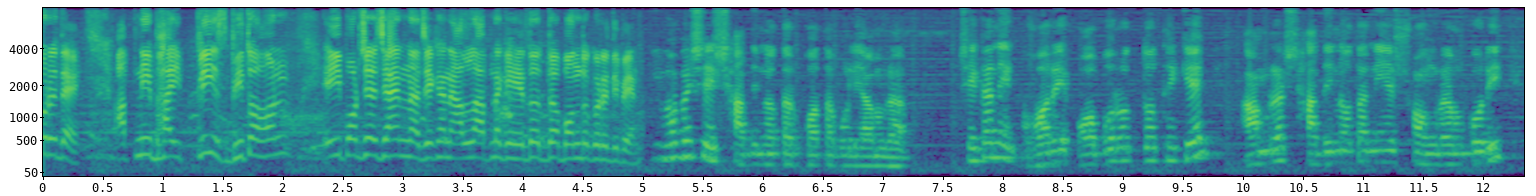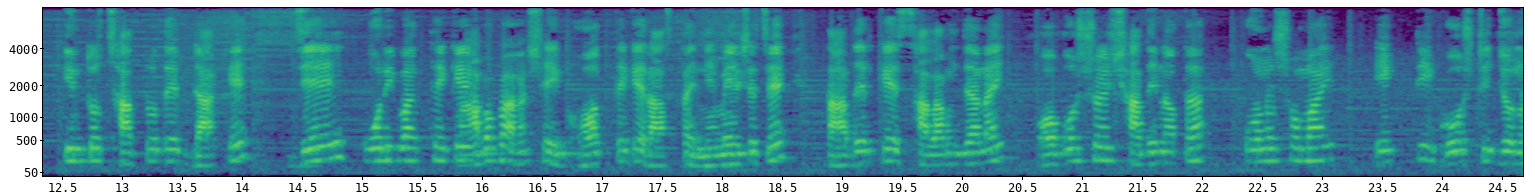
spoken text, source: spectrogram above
করে দেয়। আপনি ভাই প্লিজ ভীত হন। এই পর্যায়ে যান না, যেখানে আল্লাহ আপনাকে হেদের দেওয়া বন্ধ করে দিবেন। কীভাবে সেই স্বাধীনতার কথা বলি আমরা? সেখানে ঘরে অবরুদ্ধ থেকে আমরা স্বাধীনতা নিয়ে সংগ্রাম করি, কিন্তু ছাত্রদের ডাকে যে পরিবার থেকে বাবা সেই ঘর থেকে রাস্তায় নেমে এসেছে, তাদেরকে সালাম জানাই। অবশ্যই স্বাধীনতা কোনো সময় একটি গোষ্ঠীর জন্য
